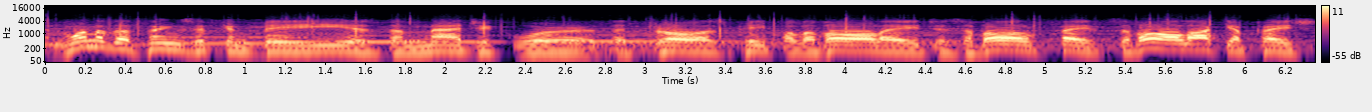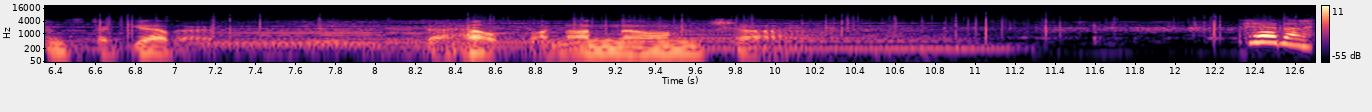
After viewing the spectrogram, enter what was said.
And one of the things it can be is the magic word that draws people of all ages, of all faiths, of all occupations together to help an unknown child. Ted, I,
